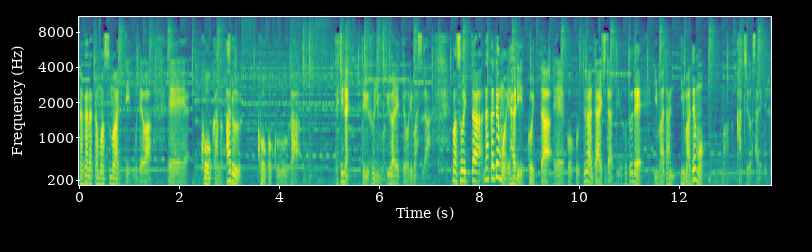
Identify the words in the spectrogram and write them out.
なかなかマスマーケティングでは、えー、効果のある広告ができないというふうにも言われておりますが、まあ、そういった中でもやはりこういった、えー、広告というのは大事だということで今だ今でも、まあ、活用されている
